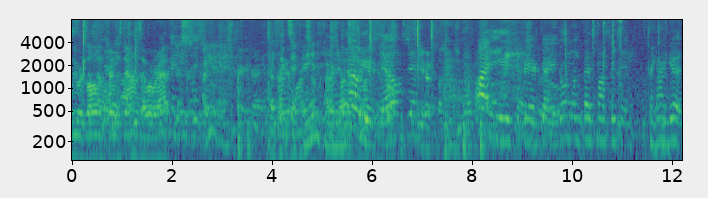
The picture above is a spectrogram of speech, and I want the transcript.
we resolve and turn this down, is that where we're at? Bane? You're. I need to fair guy, you're one of the best monsters in. Thank Kinda you. good.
